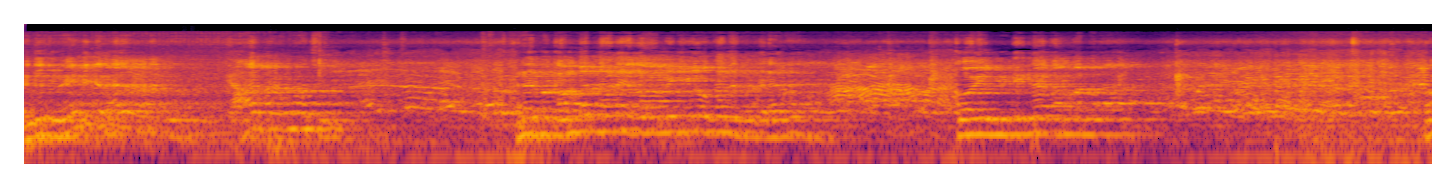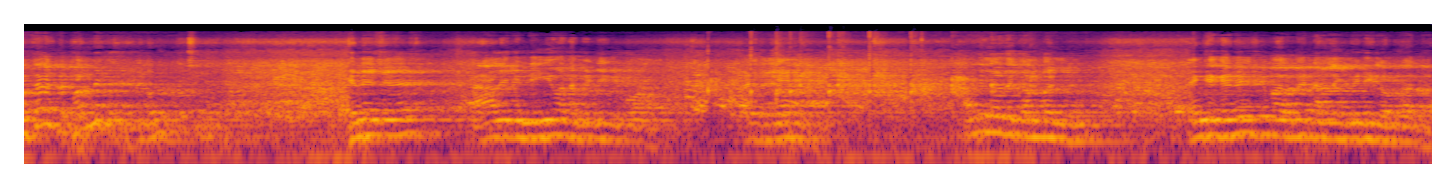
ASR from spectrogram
எங்களுக்கு வேண்டிய வேலை நடக்கும். யார் பண்ணணும் வச்சுக்கணும் ஏன்னா இப்ப கம்பன் தானே எல்லா மீட்டிங்கும் உட்காந்துட்டு இருக்கிறாரு. கோயில் மீட்டிங்னா கம்பன் தான். உட்காந்து பண்ணுங்க. கணேஷ் நாளைக்கு நீயும் அந்த மீட்டிங் போகணும் அதில் அதுல அது கம்பன் எங்க கணேஷ்குமார் போய் நாளைக்கு மீட்டிங்ல உட்காந்து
